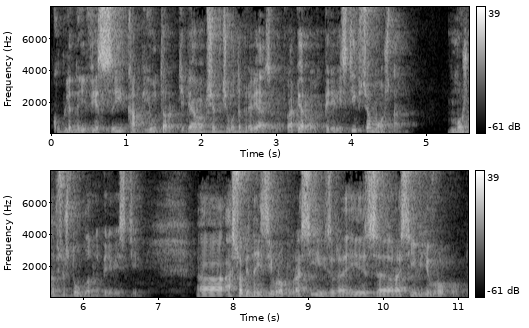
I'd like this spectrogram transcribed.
купленные весы, компьютер тебя вообще к чему-то привязывают? Во-первых, перевести все можно. Можно все что угодно перевести. Э, Особенно из Европы в Россию, из, Ро- из России в Европу.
